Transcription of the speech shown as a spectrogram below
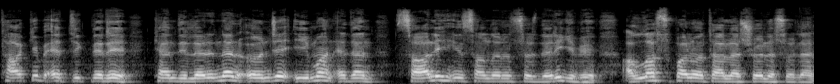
takip ettikleri kendilerinden önce iman eden salih insanların sözleri gibi Allah subhanahu ve teala şöyle söyler.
